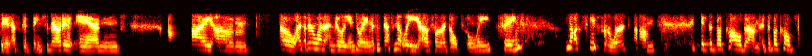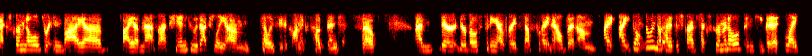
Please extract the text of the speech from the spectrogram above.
say enough good things about it. And I um oh another one I'm really enjoying. This is definitely a for adults only thing, not safe for work. Um, it's a book called um it's a book called Sex Criminals written by uh by Matt Fraction who is actually um Kelly Sue DeConnick's husband. So I'm they're they're both putting out great stuff right now. But um, I I don't really know how to describe Sex Criminals and keep it like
